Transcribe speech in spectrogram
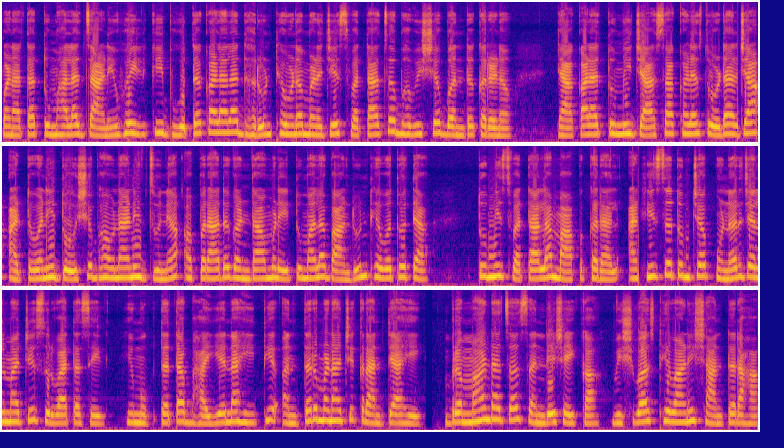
पण आता तुम्हाला जाणीव होईल की भूतकाळाला धरून ठेवणं म्हणजे स्वतःचं भविष्य बंद करणं. या काळात तुम्ही ज्या साखळ्या सोडाल ज्या आठवणी दोषभावना आणि जुन्या अपराधगंडामुळे तुम्हाला बांधून ठेवत होत्या तुम्ही स्वतःला माफ कराल आणि हीच तुमच्या पुनर्जन्माची सुरुवात असेल. ही मुक्तता बाह्य नाही ती अंतर्मनाची क्रांती आहे. ब्रह्मांडाचा संदेश ऐका विश्वास ठेवा आणि शांत राहा.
